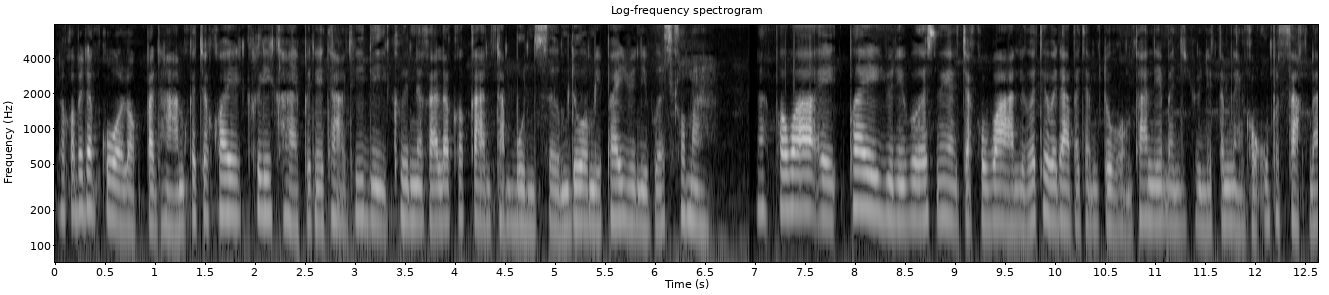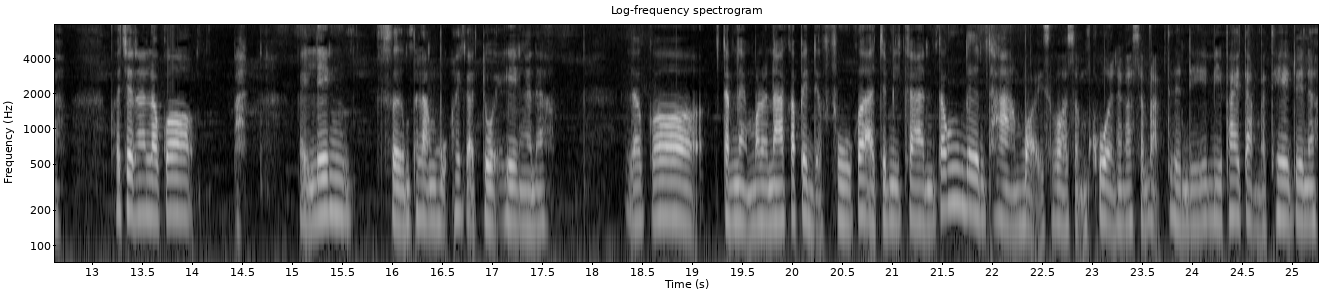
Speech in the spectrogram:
แล้วก็ไม่ต้องกลัวหรอกปัญหามันก็จะค่อยคลี่คลายไปในทางที่ดีขึ้นนะคะ แล้วก็การทำบุญเสริมดวงมีไพ่ยูนิเว r ร์สเข้ามานะเพราะว่าไอ้ไพ่ยูนิเว r ร์สเนี่ยจักรวาลหรือว่าเทวดาประจำตัวของท่านนี่มันอยู่ในตำแหน่งของอุปสรรคนะ เพราะฉะนั้นเราก็ไปไปเร่งเสริมพลังบวกให้กับตัวเองอะนะแล้วก็ตำแหน่งมรณะก็เป็นเดอะฟูก็อาจจะมีการต้องเดินทางบ่อยพอสมควรนะคะสำหรับเดือนนี้มีไพ่ต่างประเทศด้วยนะ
